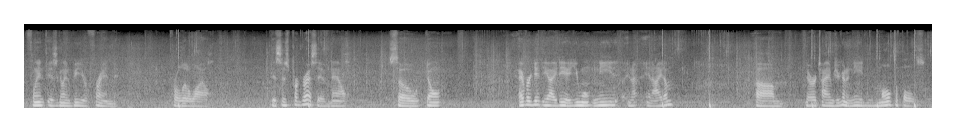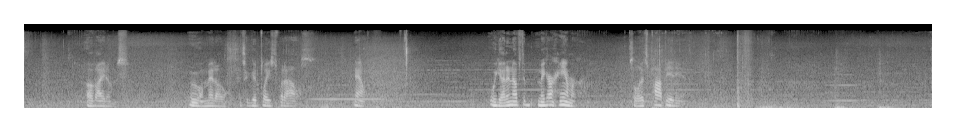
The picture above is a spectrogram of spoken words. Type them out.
Flint is going to be your friend for a little while. This is progressive now. So don't ever get the idea you won't need an, an item. Um, there are times you're going to need multiples of items. Ooh, a meadow. That's a good place to put a house. Now, we got enough to make our hammer. So let's pop it in.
